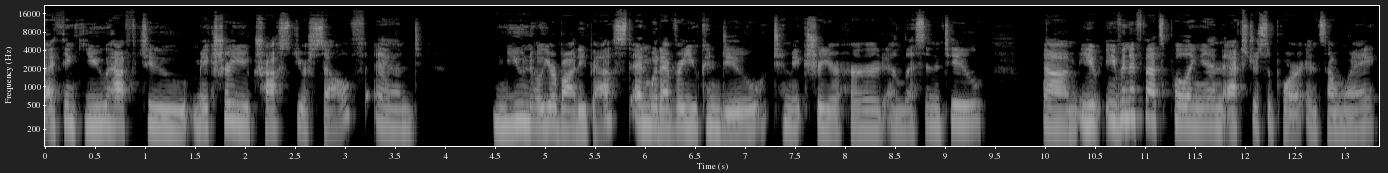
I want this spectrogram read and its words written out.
I think you have to make sure you trust yourself and you know your body best and whatever you can do to make sure you're heard and listened to Um, you, even if that's pulling in extra support in some way,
